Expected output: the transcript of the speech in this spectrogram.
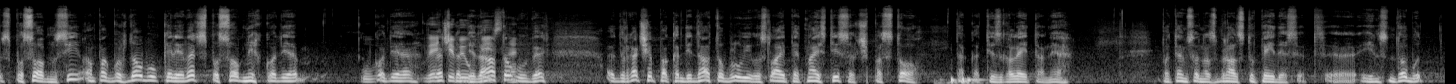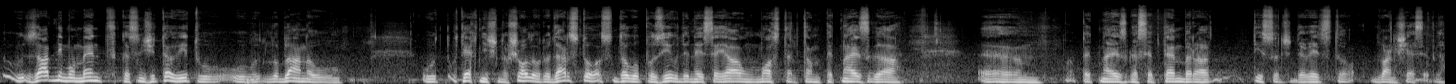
sposoben si, ampak boš dobil, ker je več sposobnih, kot je, kot je več več je kandidatov. vpis, ne? več, drugače pa kandidatov v Jugoslaviji 15 tisoč, pa 100, takrat iz Galeta. Ne. Potem so nas brali 150. eh, In sem dobil v zadnji moment, ko sem že tel videti v, v Ljubljano, v, v, v tehnično šolo, v rudarstvo, sem dobil poziv, da naj se javim v Mostar tam 15. em, 15. septembra 1962.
